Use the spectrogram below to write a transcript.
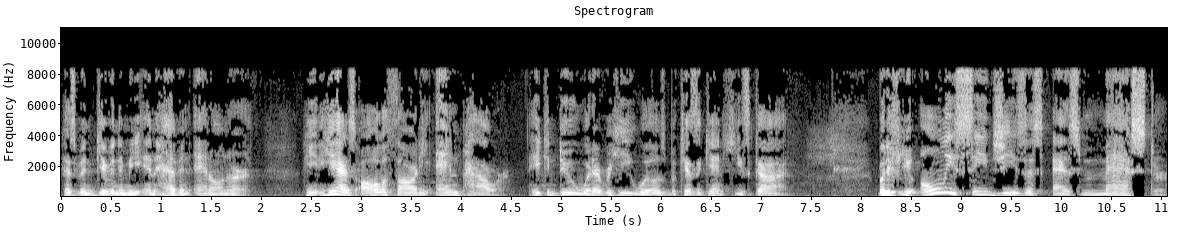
has been given to me in heaven and on earth. He, he has all authority and power. He can do whatever he wills because, again, he's God. But if you only see Jesus as master,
